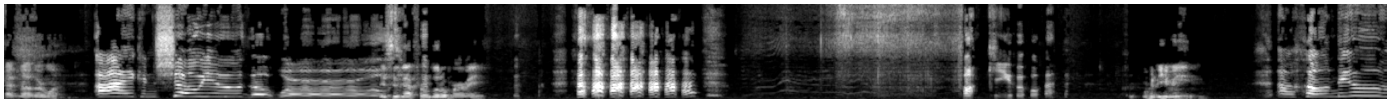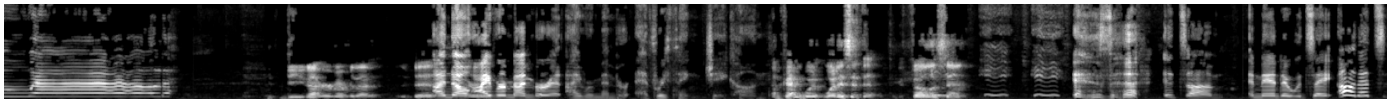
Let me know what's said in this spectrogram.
Another one? I can show you the world. Isn't that from Little Mermaid? Fuck you. What do you mean? A whole new world. Do you not remember that bit? I know. Or- I remember it. I remember everything, J-Con. Okay, what, what is it then? Fill us in. Is it's um Amanda would say, "Oh, that's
